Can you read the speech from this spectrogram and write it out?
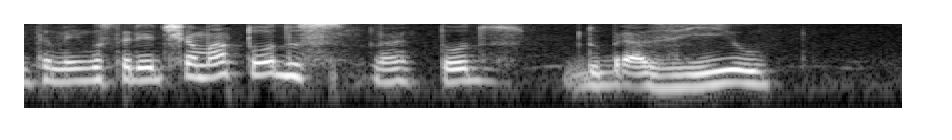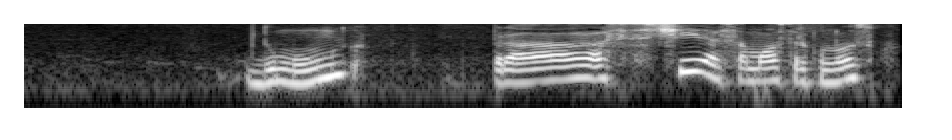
e também gostaria de chamar todos, né? Todos do Brasil, do mundo, para assistir essa mostra conosco,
